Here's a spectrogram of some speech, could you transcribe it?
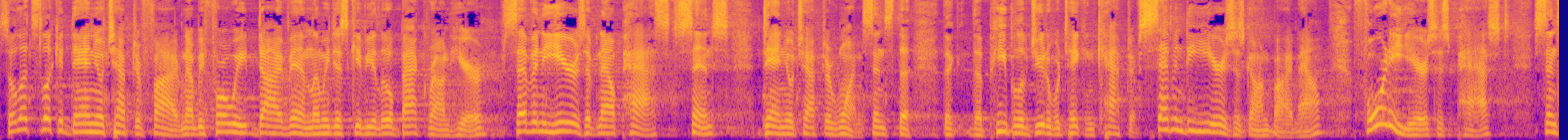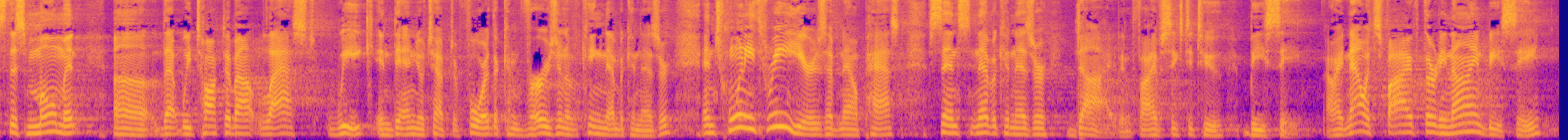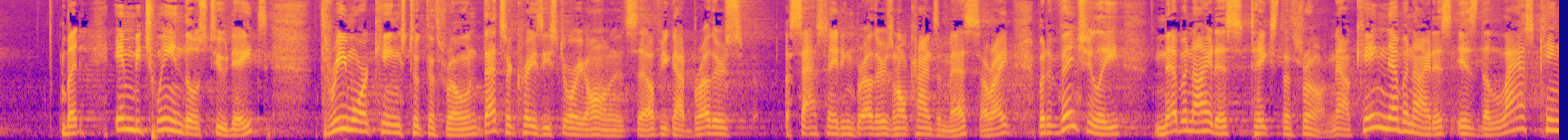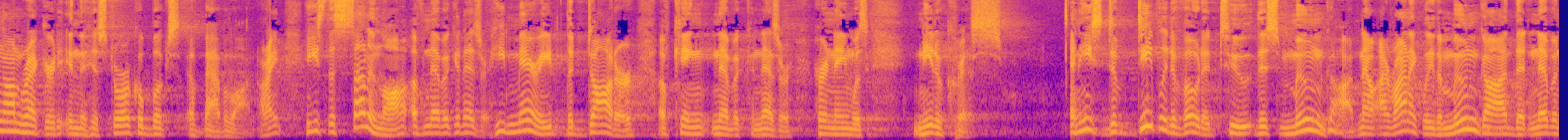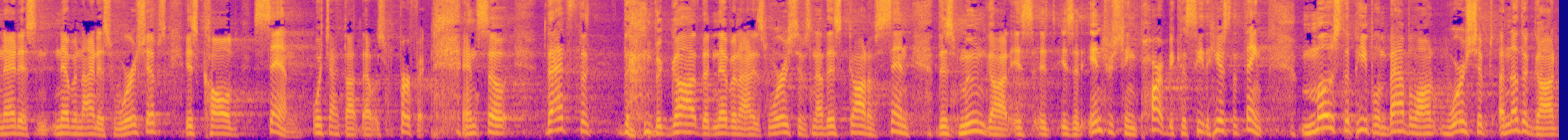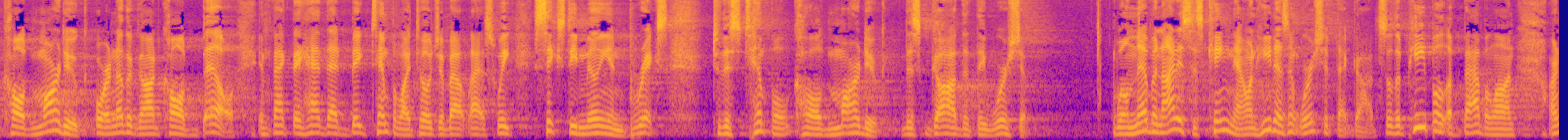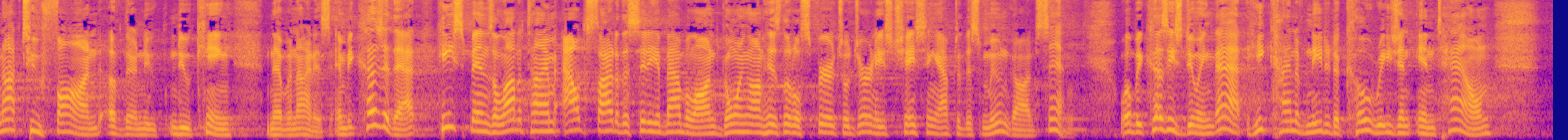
So let's look at Daniel chapter 5. Now, before we dive in, let me just give you a little background here. 70 years have now passed since Daniel chapter 1, since the, the, the, people of Judah were taken captive. 70 years has gone by now. 40 years has passed since this moment uh, that we talked about last week in Daniel chapter 4, the conversion of King Nebuchadnezzar. And 23 years have now passed since Nebuchadnezzar died in 562 BC. All right, now it's 539 BC. But in between those two dates, three more kings took the throne. That's a crazy story all in itself. You got brothers assassinating brothers and all kinds of mess, all right? But eventually, Nabonidus takes the throne. Now, King Nabonidus is the last king on record in the historical books of Babylon, all right? He's the son in law of Nebuchadnezzar. He married the daughter of King Nebuchadnezzar. Her name was Nitocris. And he's de- deeply devoted to this moon god. Now, ironically, the moon god that Nabonidus, Nabonidus worships is called Sin, which I thought that was perfect. And so that's the, the, the, god that Nabonidus worships. Now, this god of sin, this moon god, is, is, is, an interesting part because, see, here's the thing. Most of the people in Babylon worshiped another god called Marduk or another god called Bel. In fact, they had that big temple I told you about last week 60 million bricks to this temple called Marduk, this god that they worship. Well, Nabonidus is king now, and he doesn't worship that God. So the people of Babylon are not too fond of their new, new king, Nabonidus. And because of that, he spends a lot of time outside of the city of Babylon going on his little spiritual journeys chasing after this moon god, Sin. Well, because he's doing that, he kind of needed a co regent in town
